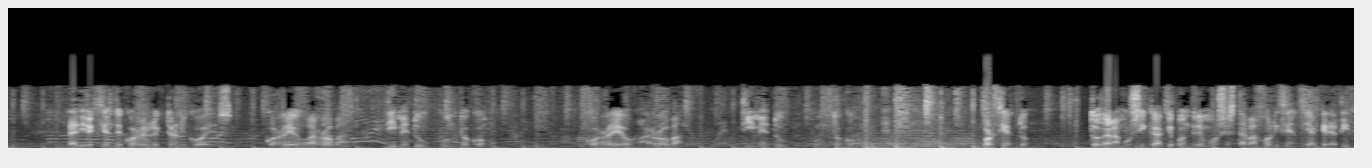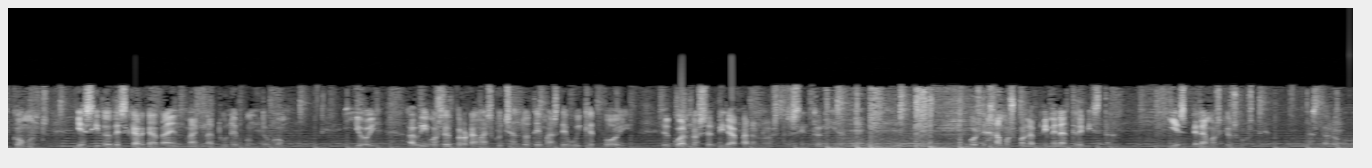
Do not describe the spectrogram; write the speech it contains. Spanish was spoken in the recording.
La dirección de correo electrónico es correo arroba dimetú.com correo arroba Por cierto, toda la música que pondremos está bajo licencia Creative Commons y ha sido descargada en magnatune.com y hoy abrimos el programa escuchando temas de Wicked Boy, el cual nos servirá para nuestra sintonía. Os dejamos con la primera entrevista y esperamos que os guste. Hasta luego.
